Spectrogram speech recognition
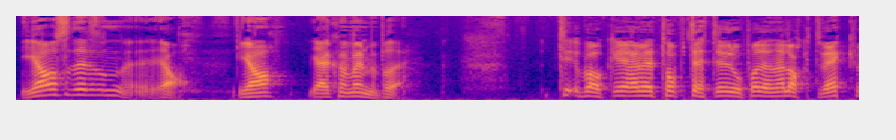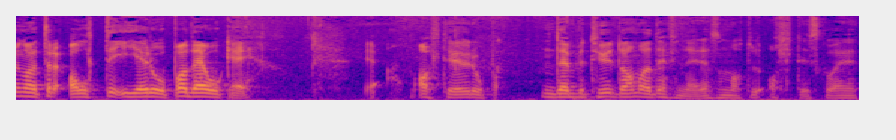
Ja, altså det er sånn Ja. Ja, jeg kan være med på det. Tilbake, eller Topp 30 i Europa, den er lagt vekk, men nå heter det alltid i Europa. Det er ok. Ja, alltid i Europa. Det betyr, Da må det defineres som at du alltid skal være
